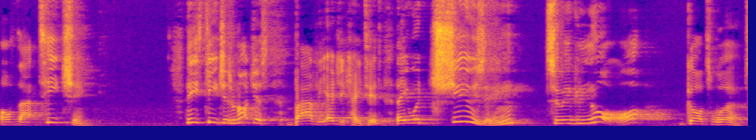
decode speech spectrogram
of that teaching. These teachers were not just badly educated, they were choosing to ignore God's word,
